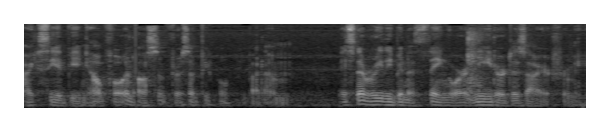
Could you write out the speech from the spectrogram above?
I see it being helpful and awesome for some people, but um, it's never really been a thing or a need or desire for me.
